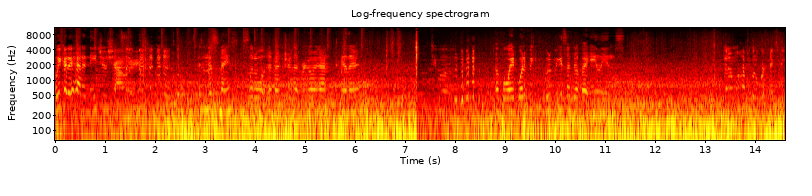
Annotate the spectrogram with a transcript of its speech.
We could have had a nature shower. Isn't this nice? This little adventure that we're going on together to uh, avoid. What if we what if we get sucked up by aliens? then I won't have to go to work next week.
